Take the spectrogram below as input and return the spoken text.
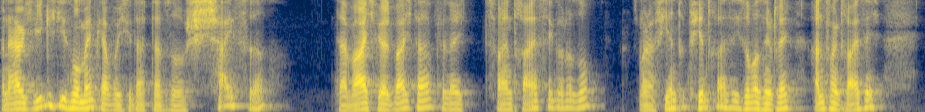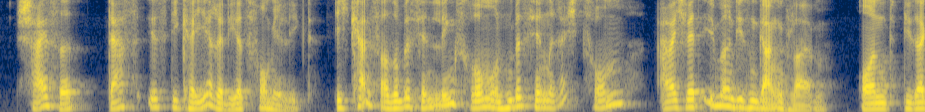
und da habe ich wirklich diesen Moment gehabt, wo ich gedacht habe, so, scheiße. Da war ich, wie alt war ich da? Vielleicht 32 oder so? Oder 34, sowas dem Dreh? Anfang 30. Scheiße, das ist die Karriere, die jetzt vor mir liegt. Ich kann zwar so ein bisschen links rum und ein bisschen rechts rum, aber ich werde immer in diesem Gang bleiben. Und dieser,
